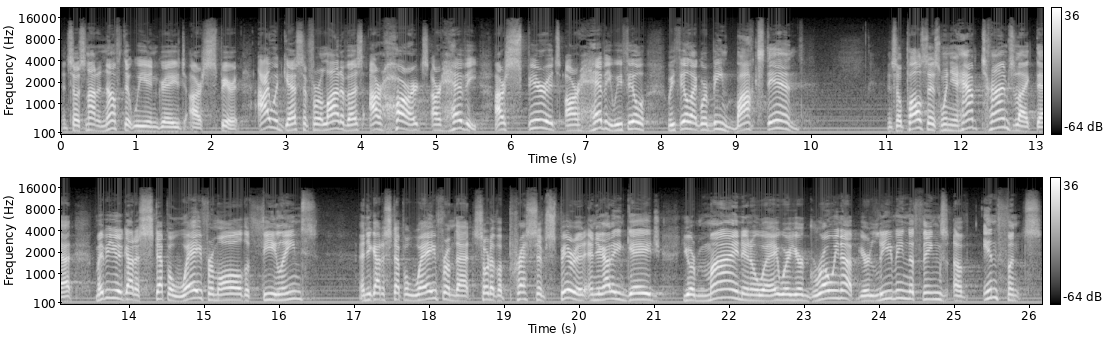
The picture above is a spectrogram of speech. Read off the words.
And so it's not enough that we engage our spirit. I would guess that for a lot of us, our hearts are heavy. Our spirits are heavy. We feel, we feel like we're being boxed in. And so Paul says when you have times like that, maybe you got to step away from all the feelings and you got to step away from that sort of oppressive spirit and you got to engage your mind in a way where you're growing up. You're leaving the things of infants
